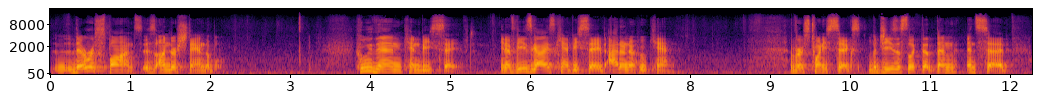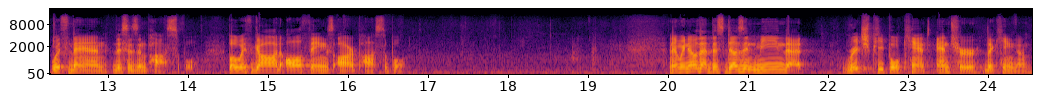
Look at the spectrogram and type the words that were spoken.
their response is understandable. Who then can be saved? You know, if these guys can't be saved, I don't know who can. Verse 26 But Jesus looked at them and said, With man, this is impossible, but with God, all things are possible. And we know that this doesn't mean that rich people can't enter the kingdom.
